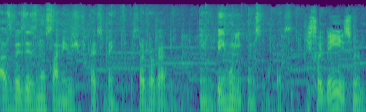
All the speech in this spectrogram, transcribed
Às vezes eles não sabem justificar isso bem, fica só jogado. Bem, bem ruim quando isso acontece. E foi bem isso mesmo.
